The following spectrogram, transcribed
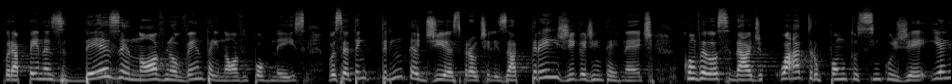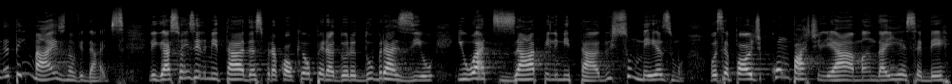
Por apenas R$19,99 por mês, você tem 30 dias para utilizar 3 GB de internet com velocidade 4.5G e ainda tem mais novidades. Ligações ilimitadas para qualquer operadora do Brasil e WhatsApp ilimitado. Isso mesmo. Você pode compartilhar, mandar e receber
